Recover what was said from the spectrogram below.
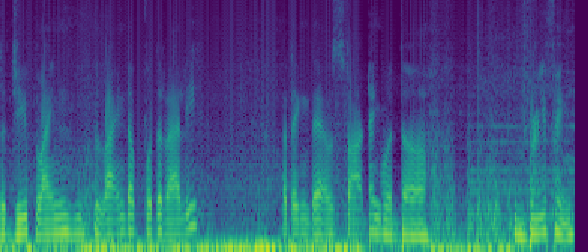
the jeep line lined up for the rally. I think they are starting with the briefing.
